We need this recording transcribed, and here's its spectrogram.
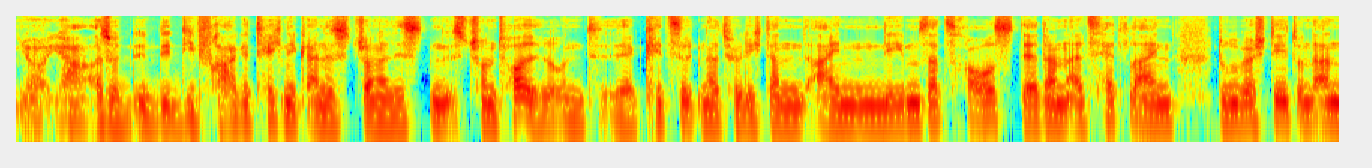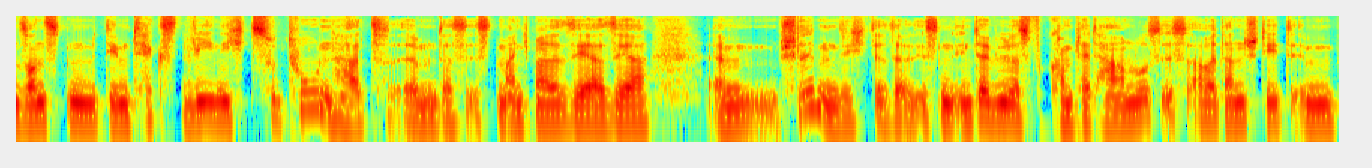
Ja, ja, also die Fragetechnik eines Journalisten ist schon toll und er kitzelt natürlich dann einen Nebensatz raus, der dann als Headline drüber steht und ansonsten mit dem Text wenig zu tun hat. Ähm, das ist manchmal sehr, sehr ähm, schlimm. Da ist ein Interview, das komplett harmlos ist, aber dann steht im,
